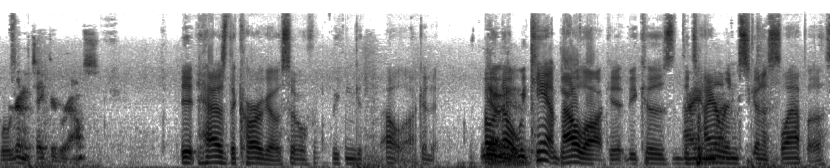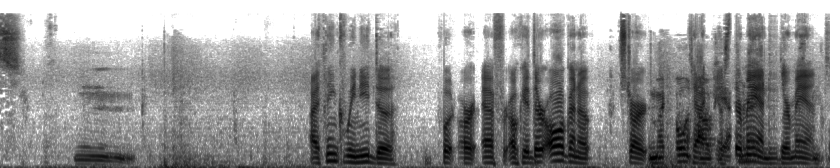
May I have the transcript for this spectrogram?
we're gonna take the grouse. It has the cargo, so if we can get the bow lock in it. Yeah, oh no, yeah. we can't bow lock it because the I tyrant's gonna slap us. Hmm. I think we need to put our effort. Okay, they're all gonna start Am I going? attacking okay, us. They're manned. They're manned.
